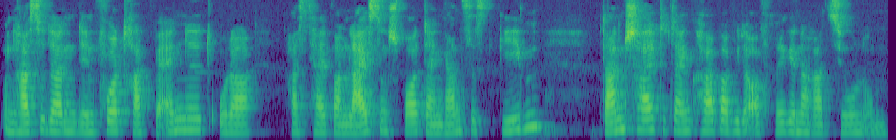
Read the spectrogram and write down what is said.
Und hast du dann den Vortrag beendet oder hast halt beim Leistungssport dein Ganzes gegeben, dann schaltet dein Körper wieder auf Regeneration um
